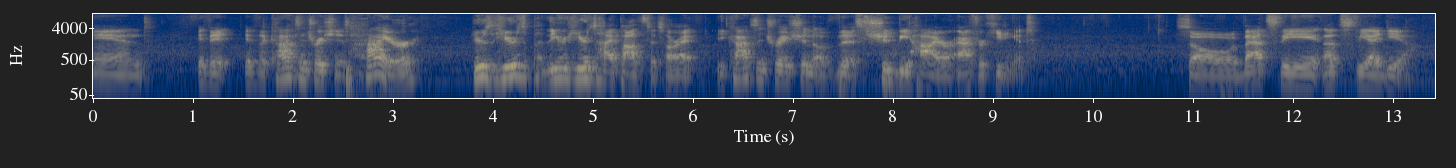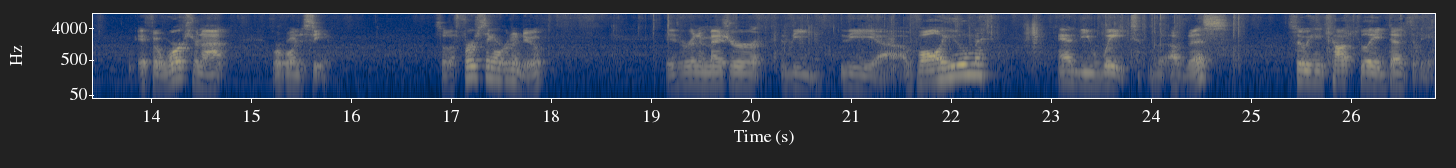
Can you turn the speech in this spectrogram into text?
And if it if the concentration is higher, here's here's here's the hypothesis. All right, the concentration of this should be higher after heating it. So that's the that's the idea. If it works or not, we're going to see. So the first thing we're going to do is we're going to measure the, the uh, volume and the weight of this so we can calculate density.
